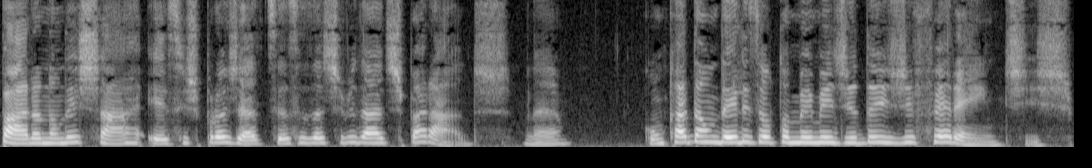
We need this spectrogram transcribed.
para não deixar esses projetos e essas atividades parados. Né? Com cada um deles eu tomei medidas diferentes.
